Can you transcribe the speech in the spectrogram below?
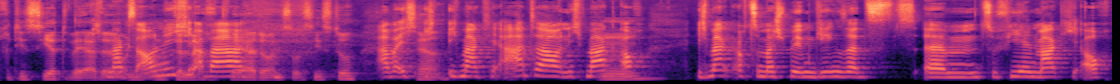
kritisiert werde. Ich mag es auch nicht, und aber werde und so, siehst du. Aber ich, ja. ich, ich, mag Theater und ich mag mhm. auch, ich mag auch zum Beispiel im Gegensatz ähm, zu vielen mag ich auch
